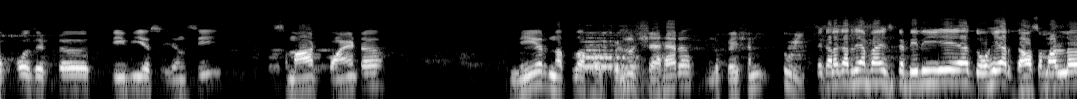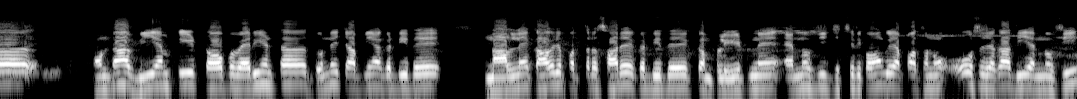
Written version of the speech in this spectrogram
opposite TVS agency smart point near Natla hospital ਸ਼ਹਿਰ ਲੋਕੇਸ਼ਨ ਧੂਰੀ ਤੇ ਗੱਲ ਕਰਦੇ ਆਪਾਂ ਇਸ ਗੱਡੀ ਦੀ, ਇਹ ਆ 2010 model Honda VMT top variant ਦੋਨੇ ਚਾਬੀਆਂ ਗੱਡੀ ਦੇ ਨਾਲ ਨੇ, ਕਾਗਜ਼ ਪੱਤਰ ਸਾਰੇ ਗੱਡੀ ਦੇ ਕੰਪਲੀਟ ਨੇ। NOC ਜਿੱਥੇ ਦੀ ਕਹੋਗੇ ਆਪਾਂ ਤੁਹਾਨੂੰ ਉਸ ਜਗ੍ਹਾ ਦੀ NOC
